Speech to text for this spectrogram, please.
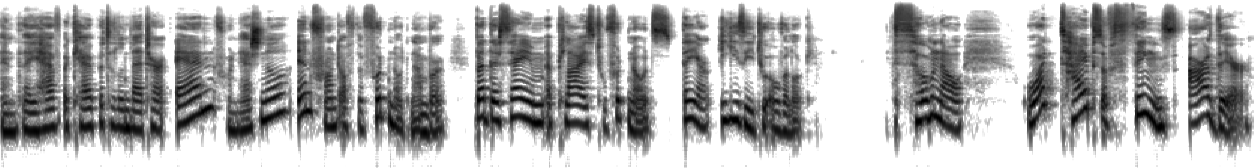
and they have a capital letter N for national in front of the footnote number. But the same applies to footnotes, they are easy to overlook. So, now, what types of things are there?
